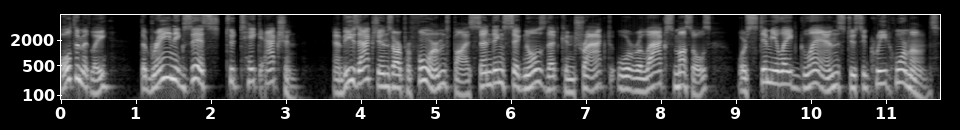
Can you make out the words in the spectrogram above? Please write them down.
Ultimately, the brain exists to take action and these actions are performed by sending signals that contract or relax muscles or stimulate glands to secrete hormones.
